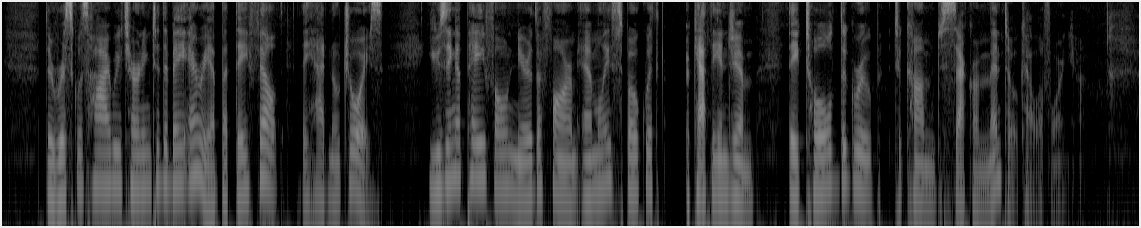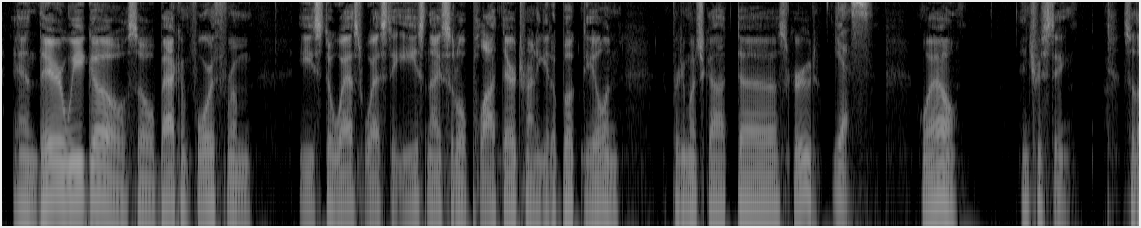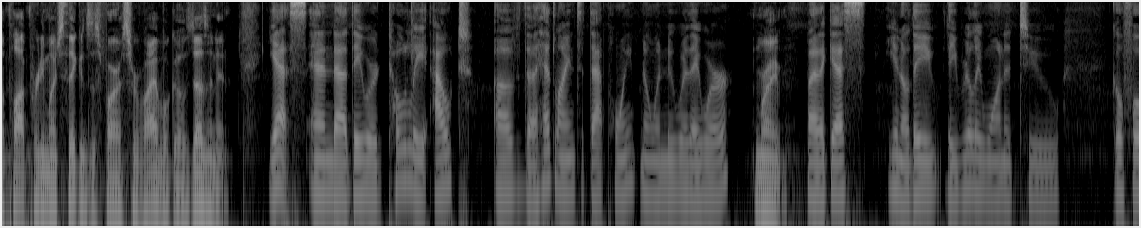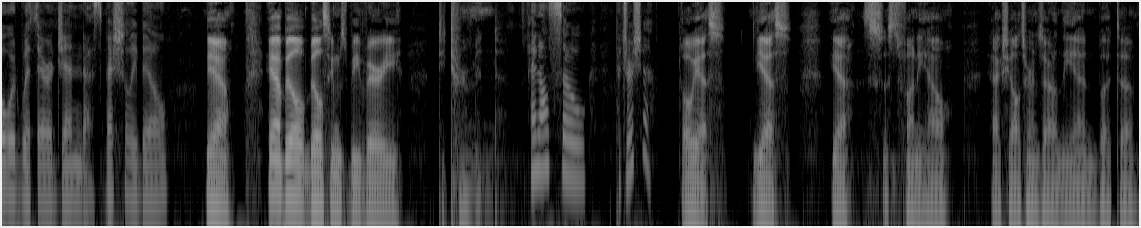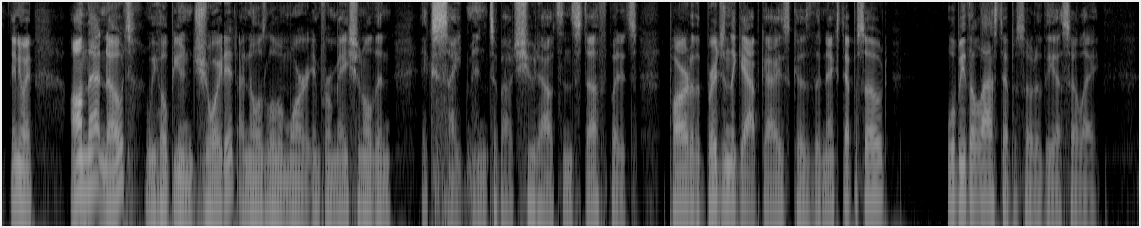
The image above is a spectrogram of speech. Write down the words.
The risk was high returning to the Bay Area, but they felt they had no choice. Using a payphone near the farm, Emily spoke with Kathy and Jim. They told the group to come to Sacramento, California. And there we go. So back and forth from east to west, west to east. Nice little plot there, trying to get a book deal, and pretty much got uh, screwed. Yes. Well, interesting. So the plot pretty much thickens as far as survival goes, doesn't it? Yes, and uh, they were totally out of the headlines at that point. No one knew where they were. Right. But I guess you know they they really wanted to go forward with their agenda, especially Bill. Yeah. Yeah, Bill Bill seems to be very determined. And also Patricia. Oh yes. Yes. Yeah. It's just funny how actually all turns out in the end. But uh, anyway, on that note, we hope you enjoyed it. I know it was a little bit more informational than excitement about shootouts and stuff, but it's part of the bridging the gap, guys, because the next episode will be the last episode of the SLA.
